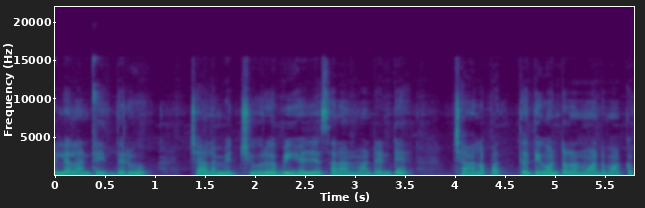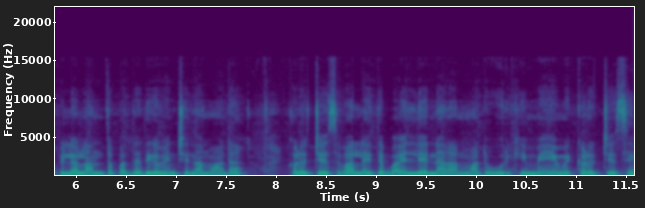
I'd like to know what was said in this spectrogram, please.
పిల్లలు అంటే ఇద్దరు. చాలా మెచ్యూర్గా బిహేవ్ చేస్తారనమాట. అంటే చాలా పద్ధతిగా ఉంటారనమాట మా అక్క పిల్లలు అంత పద్ధతిగా పెంచిందనమాట. ఇక్కడ వచ్చేసి వాళ్ళైతే బయలుదేరినారనమాట ఊరికి. మేము ఇక్కడ వచ్చేసి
